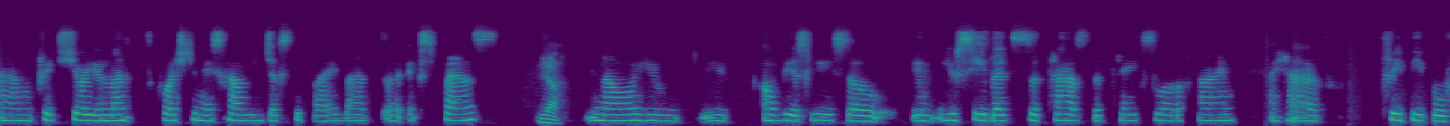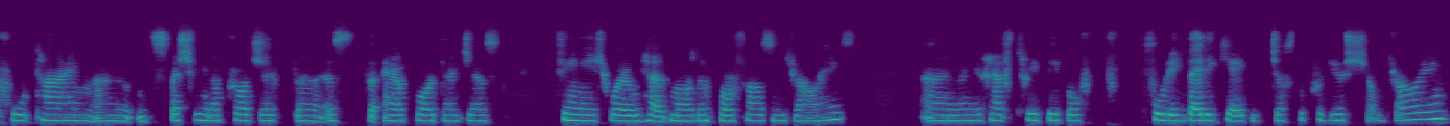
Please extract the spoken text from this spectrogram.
I'm pretty sure your next question is how you justify that uh, expense. Yeah. You know, you you obviously so you, see that's a task that takes a lot of time. I have three people full time, especially in a project uh, as the airport I just finished, where we had more than four thousand drawings. and when you have three people fully dedicated just to produce shop drawing,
